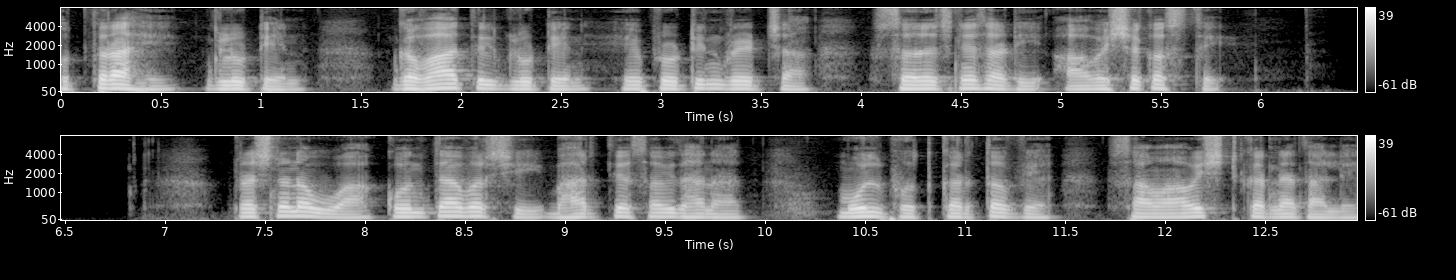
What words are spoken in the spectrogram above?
उत्तर आहे ग्लुटेन गव्हातील ग्लुटेन हे प्रोटीन ब्रेडच्या संरचनेसाठी आवश्यक असते. प्रश्न नववा कोणत्या वर्षी भारतीय संविधानात मूलभूत कर्तव्य समाविष्ट करण्यात आले?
